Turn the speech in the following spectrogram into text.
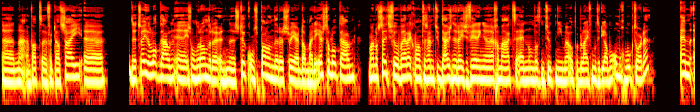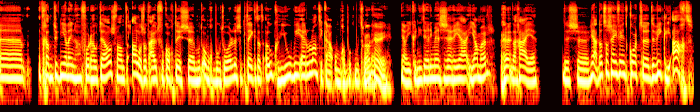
Nou, wat vertelt zij? De tweede lockdown eh, is onder andere een eh, stuk ontspannendere sfeer dan bij de eerste lockdown. Maar nog steeds veel werk, want er zijn natuurlijk duizenden reserveringen gemaakt. En omdat het natuurlijk niet meer open blijft, moeten die allemaal omgeboekt worden. En eh, het gaat natuurlijk niet alleen voor de hotels, want alles wat uitverkocht is, moet omgeboekt worden. Dus dat betekent dat ook Julbi en Rolantica omgeboekt moeten Oké. worden. Ja, je kunt niet tegen die mensen zeggen, ja, jammer, daar ga je. Dus ja, dat was even in het kort de weekly 8.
